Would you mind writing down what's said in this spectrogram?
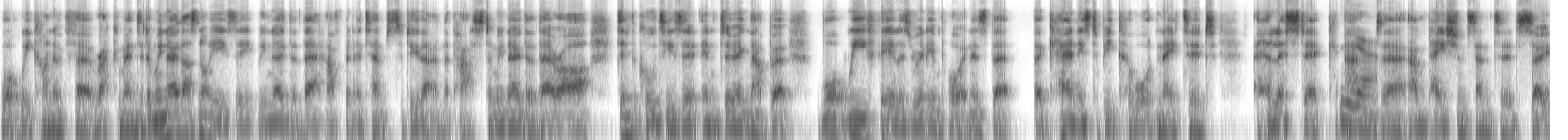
what we kind of uh, recommended. And we know that's not easy. We know that there have been attempts to do that in the past and we know that there are difficulties in, in doing that. But what we feel is really important is that that care needs to be coordinated holistic and yeah. uh, and patient centered so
